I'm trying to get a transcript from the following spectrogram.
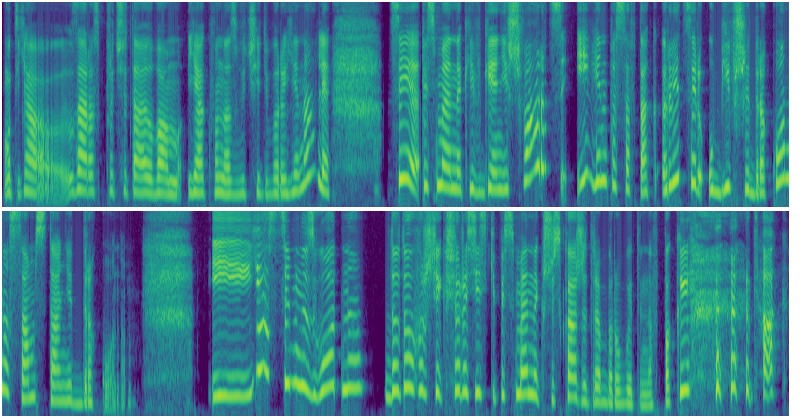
От я зараз прочитаю вам, як вона звучить в оригіналі. Це письменник Євгеній Шварц, і він писав так: Рицар, убивши дракона, сам стане драконом. І я з цим не згодна. До того ж, якщо російський письменник щось каже, треба робити навпаки. так.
